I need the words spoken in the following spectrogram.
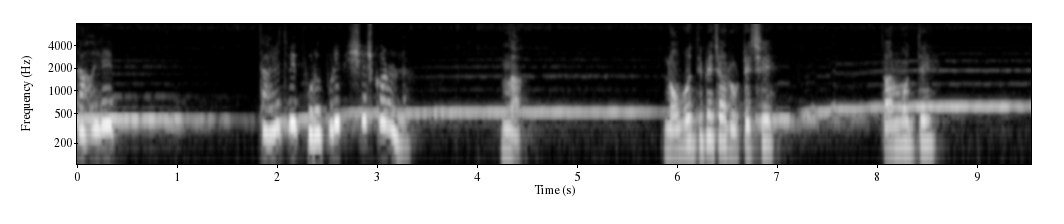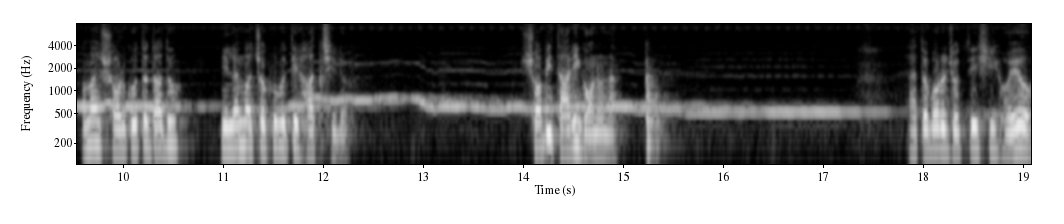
তাহলে তাহলে তুমি পুরোপুরি বিশ্বাস করো না? না। নবদ্বীপে যা রটেছে, তার মধ্যে আমার স্বর্গত দাদু নীলাম্বা চক্রবর্তীর হাত ছিল। সবই তারই গণনা। এত বড় জ্যোতিষী হয়েও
